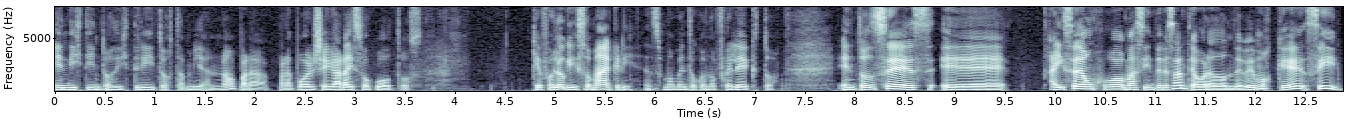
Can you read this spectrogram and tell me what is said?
en distintos distritos también, ¿no? Para, para poder llegar a esos votos que fue lo que hizo Macri en su momento cuando fue electo. Entonces, eh, ahí se da un juego más interesante ahora, donde vemos que sí,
